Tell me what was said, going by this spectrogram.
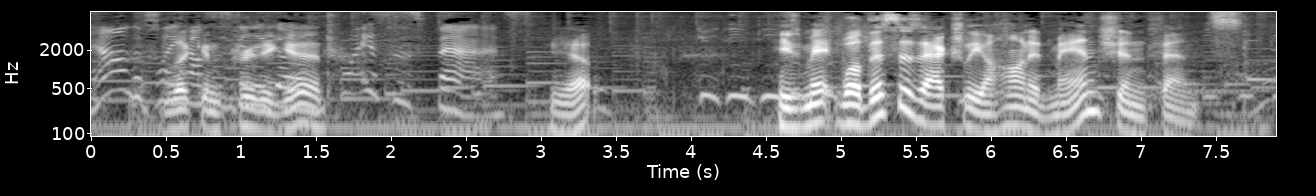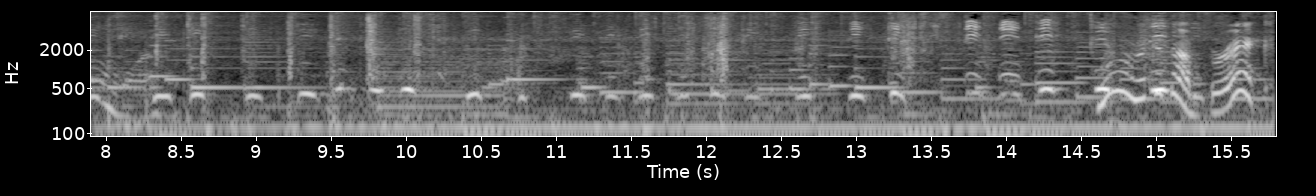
Now the playhouse looking is pretty go good. Twice as fast. Yep. He's made. Well, this is actually a haunted mansion fence. Ooh, look at that brick.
